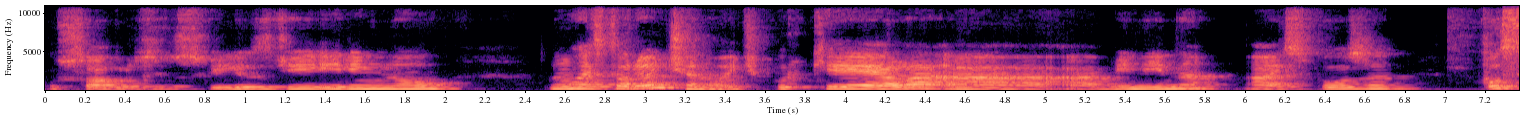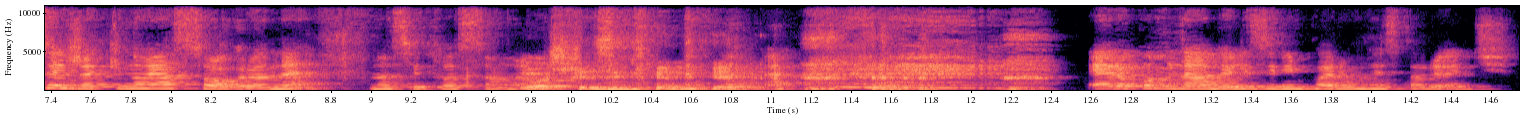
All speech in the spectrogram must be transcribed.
Os sogros e os filhos, de irem no, num restaurante à noite, porque ela, a, a menina, a esposa, ou seja, que não é a sogra, né? Na situação. Eu acho que eles entenderam. era o combinado eles irem para um restaurante,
